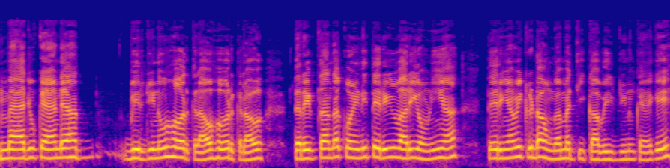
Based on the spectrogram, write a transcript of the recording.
ਮੈਂ ਜੋ ਕਹਿਣ ਡਿਆ, ਵੀਰ ਜੀ ਨੂੰ ਹੋਰ ਕਰਾਓ ਹੋਰ ਕਰਾਓ। ਤ੍ਰਿਪਤਾਂ ਦਾ ਕੋਈ ਨਹੀਂ ਤੇਰੀ ਵੀ ਵਾਰੀ ਆਉਣੀ ਆ। ਤੇਰੀਆਂ ਵੀ ਕਢਾਉਂਗਾ ਮੈਂ ਚੀਕਾ ਵੀਰ ਜੀ ਨੂੰ ਕਹਿ ਕੇ।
